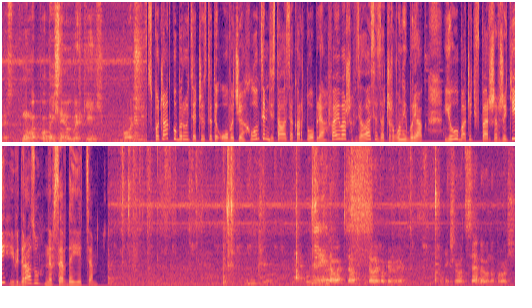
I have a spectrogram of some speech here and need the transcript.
То есть, ну, об- обычный легкий борщ. Спочатку беруться чистити овочі. Хлопцям дісталася картопля. Фейваш взялася за червоний буряк. Його бачить вперше в житті і відразу не все вдається. Давай, давай, давай покажу як. Якщо від себе, воно проще.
